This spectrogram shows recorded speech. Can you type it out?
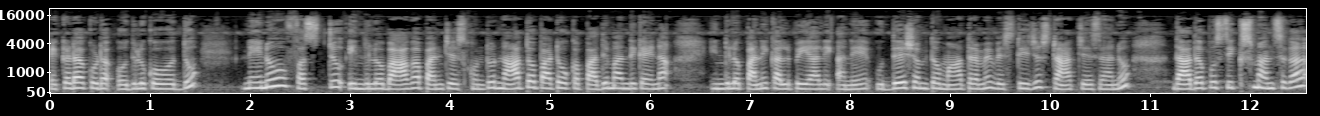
ఎక్కడా కూడా వదులుకోవద్దు. నేను ఫస్ట్ ఇందులో బాగా పని చేసుకుంటూ నాతో పాటు ఒక పది మందికైనా ఇందులో పని కల్పించాలి అనే ఉద్దేశంతో మాత్రమే వెస్టీజ్ స్టార్ట్ చేశాను. దాదాపు సిక్స్ మంత్స్గా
